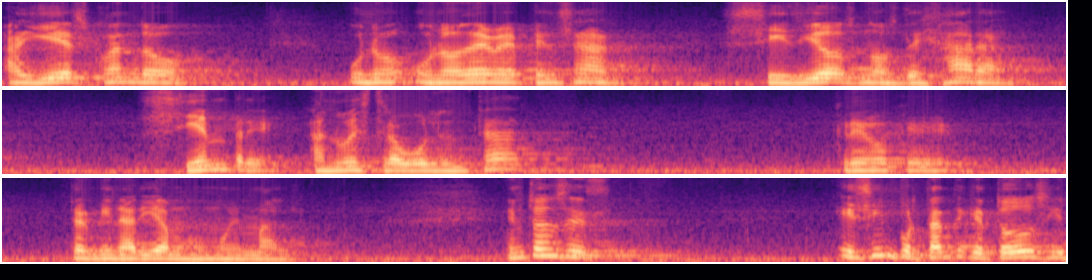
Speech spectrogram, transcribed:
Allí es cuando uno, uno debe pensar, si Dios nos dejara siempre a nuestra voluntad, creo que terminaríamos muy mal. Entonces, es importante que todos y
